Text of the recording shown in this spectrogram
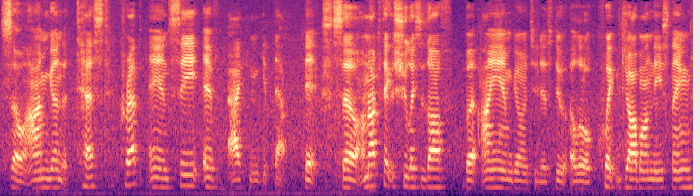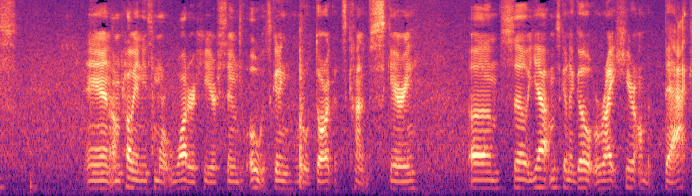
So I'm going to test Crep and see if I can get that fixed. So I'm not going to take the shoelaces off but I am going to just do a little quick job on these things. And I'm probably gonna need some more water here soon. Oh it's getting a little dark. It's kind of scary. Um, so yeah I'm just gonna go right here on the back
